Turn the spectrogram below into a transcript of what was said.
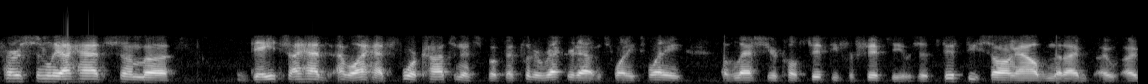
personally, I had some. Uh, dates. I had well, I had four continents booked. I put a record out in 2020 of last year called 50 for 50. It was a 50 song album that I, I I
